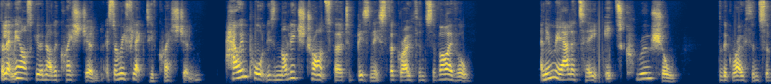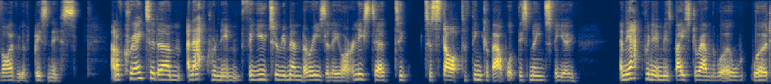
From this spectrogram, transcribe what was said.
So, let me ask you another question. It's a reflective question. How important is knowledge transfer to business for growth and survival? And in reality, it's crucial for the growth and survival of business. And I've created um, an acronym for you to remember easily, or at least to, to, to start to think about what this means for you. And the acronym is based around the word, word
